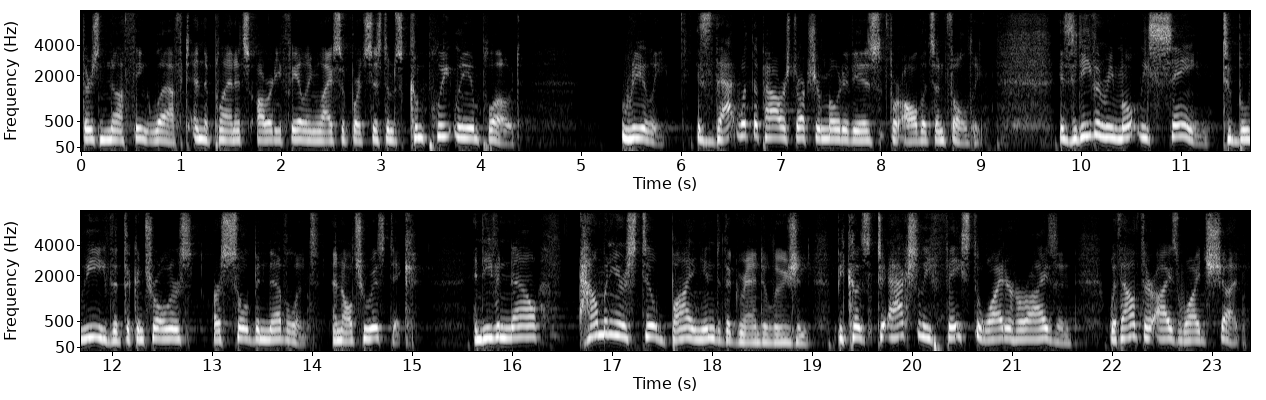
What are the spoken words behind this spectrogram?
there's nothing left and the planet's already failing life support systems completely implode. Really? Is that what the power structure motive is for all that's unfolding? Is it even remotely sane to believe that the controllers are so benevolent and altruistic? And even now, how many are still buying into the grand illusion? Because to actually face the wider horizon without their eyes wide shut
